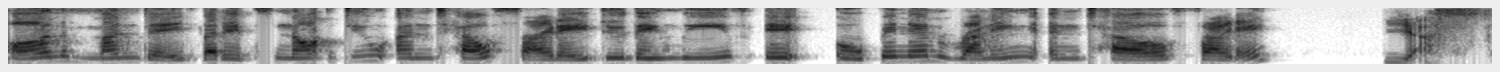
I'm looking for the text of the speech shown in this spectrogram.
on Monday, but it's not due until Friday, do they leave it open and running until Friday? Yes.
